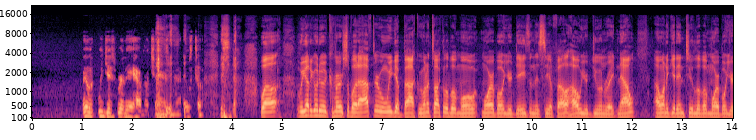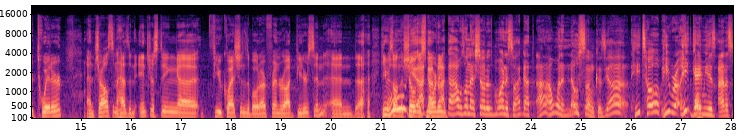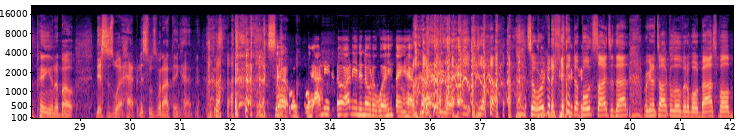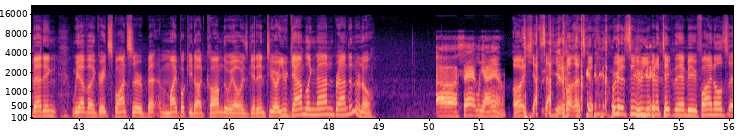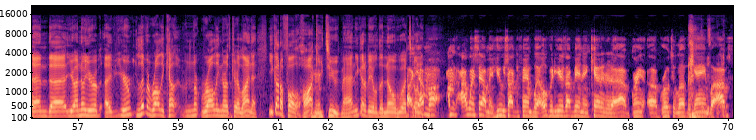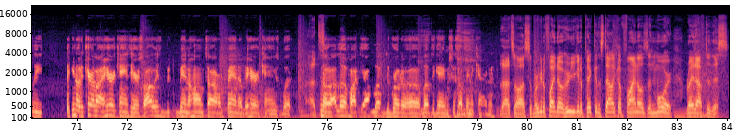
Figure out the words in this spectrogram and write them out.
It was, we just really ain't have no chance, man. It was tough. well, we got to go to a commercial, but after when we get back, we want to talk a little bit more more about your days in the CFL, how you're doing right now. I want to get into a little bit more about your Twitter. And Charleston has an interesting uh, few questions about our friend Rod Peterson, and uh, he was on the show yeah, this I got- morning. I, got- I was on that show this morning, so I got. I, I want to know something because y'all. He told. He wrote. He gave me his honest opinion about. This is what happened. This was what I think happened. so, Yeah, well, well, I need to know. I need to know that what he think happened. I tell you what happened. yeah. So we're going to get into both sides of that. We're going to talk a little bit about basketball betting. We have a great sponsor, bet, mybookie.com, that we always get into. Are you a gambling man, Brandon, or no? Uh, sadly, I am. Oh yes, well that's good. We're gonna see who you're gonna take the NBA Finals, and uh, you, I know you're uh, you're you live in Raleigh, Cal- N- Raleigh, North Carolina. You got to follow hockey too, man. You got to be able to know who what's. Oh, going. yeah, I'm, a, I'm. I wouldn't say I'm a huge hockey fan, but over the years I've been in Canada, I've grown, uh, grown to love the game. but obviously, you know the Carolina Hurricanes here, so I always been a hometown fan of the Hurricanes. But That's, no, I love hockey. I've loved to grow to uh, love the game since I've been in Canada. that's awesome. We're gonna find out who you're gonna pick in the Stanley Cup Finals and more right after this.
